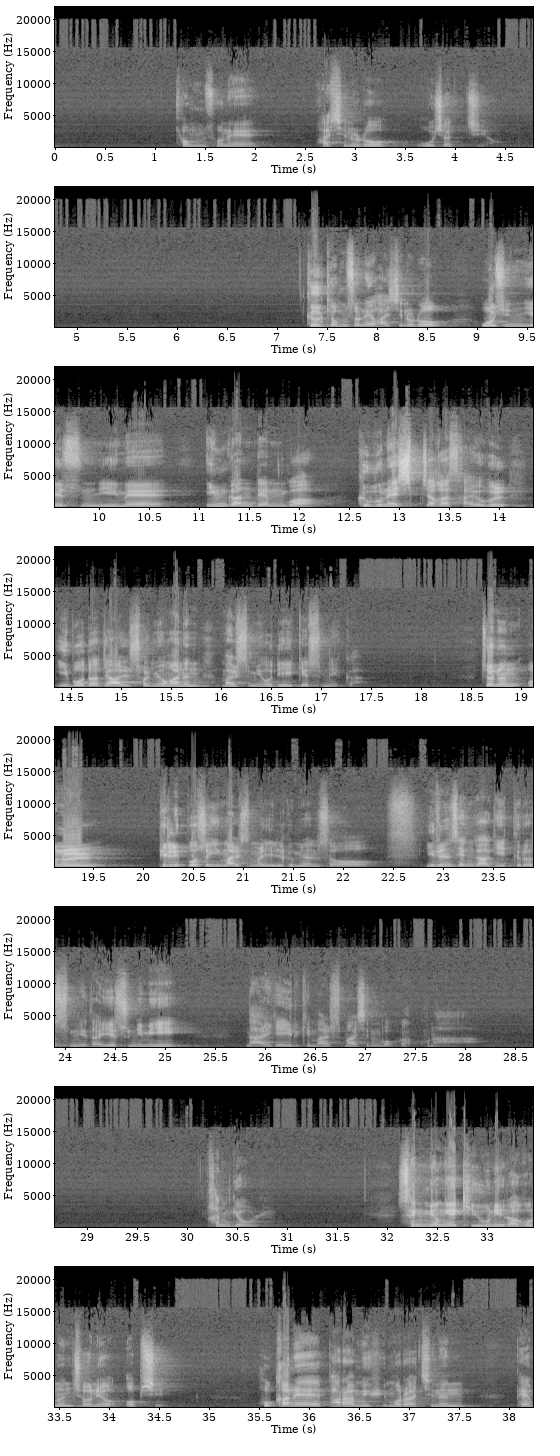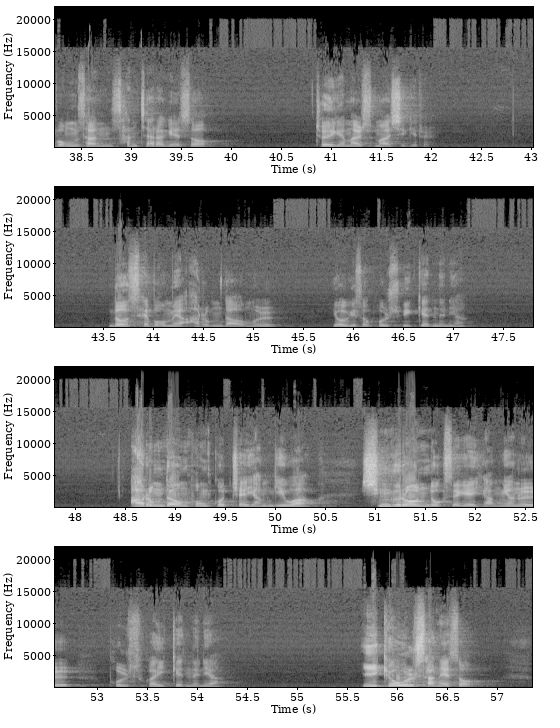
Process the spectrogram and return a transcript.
겸손의 화신으로 오셨지요. 그 겸손의 화신으로 오신 예수님의 인간됨과 그분의 십자가 사역을 이보다 잘 설명하는 말씀이 어디에 있겠습니까? 저는 오늘 빌립보서 이 말씀을 읽으면서 이런 생각이 들었습니다. 예수님이 나에게 이렇게 말씀하시는 것 같구나. 한겨울 생명의 기운이라고는 전혀 없이 혹한의 바람이 휘몰아치는 배봉산 산자락에서 저에게 말씀하시기를 너 새봄의 아름다움을 여기서 볼 수 있겠느냐? 아름다운 봄꽃의 향기와 싱그러운 녹색의 향연을 볼 수가 있겠느냐? 이 겨울산에서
